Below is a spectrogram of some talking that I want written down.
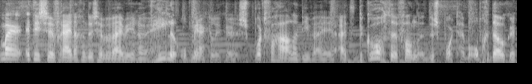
maar het is uh, vrijdag en dus hebben wij weer uh, hele opmerkelijke sportverhalen die wij uit de krochten van de sport hebben opgedoken.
